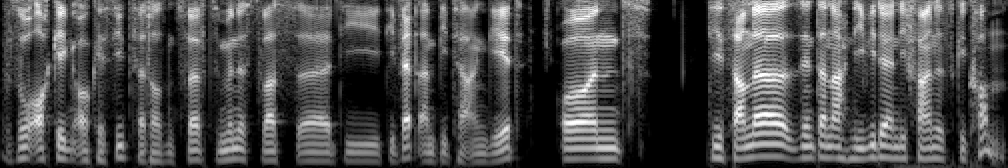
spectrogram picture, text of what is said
so auch gegen OKC 2012, zumindest was äh, die, die Wettanbieter angeht. Und die Thunder sind danach nie wieder in die Finals gekommen.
